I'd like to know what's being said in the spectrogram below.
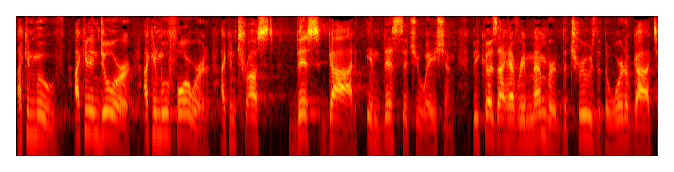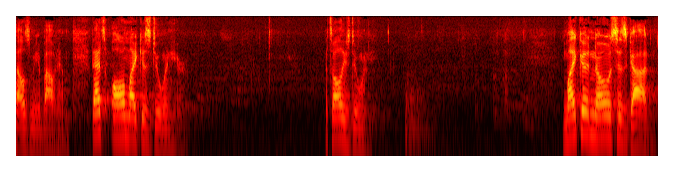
I can move. I can endure. I can move forward. I can trust this God in this situation because I have remembered the truths that the Word of God tells me about Him. That's all Micah is doing here. That's all he's doing. Micah knows his God.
